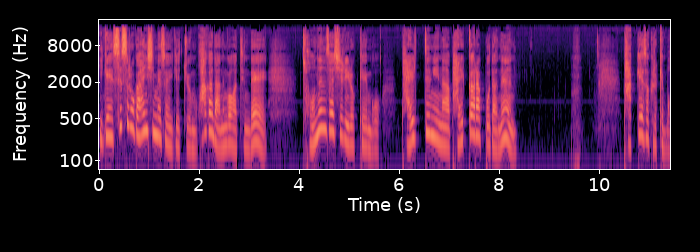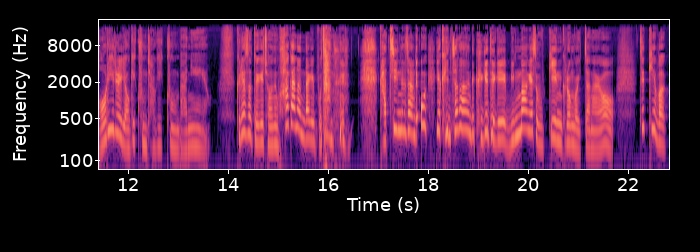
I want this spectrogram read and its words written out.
이게 스스로가 한심해서 이게 좀 화가 나는 것 같은데, 저는 사실 이렇게 뭐 발등이나 발가락보다는 밖에서 그렇게 머리를 여기쿵 저기쿵 많이 해요. 그래서 되게 저는 화가 난다기보다는 같이 있는 사람들, 어, 야, 괜찮아 하는데 그게 되게 민망해서 웃긴 그런 거 있잖아요. 특히 막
